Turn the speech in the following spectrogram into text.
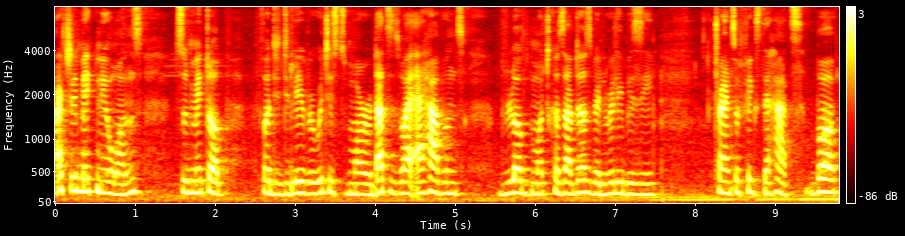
Actually make new ones to meet up for the delivery, which is tomorrow. That is why I haven't vlogged much because I've just been really busy trying to fix the hats. But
